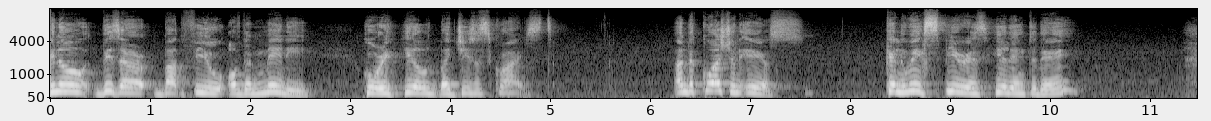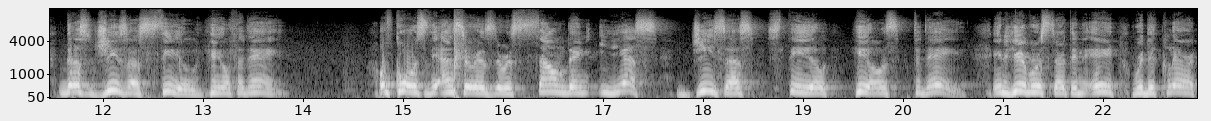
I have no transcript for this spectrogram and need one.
You know, these are but few of the many who were healed by Jesus Christ. And the question is can we experience healing today? Does Jesus still heal today? Of course, the answer is the resounding yes, Jesus still heals today. In Hebrews 13 8, we declare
